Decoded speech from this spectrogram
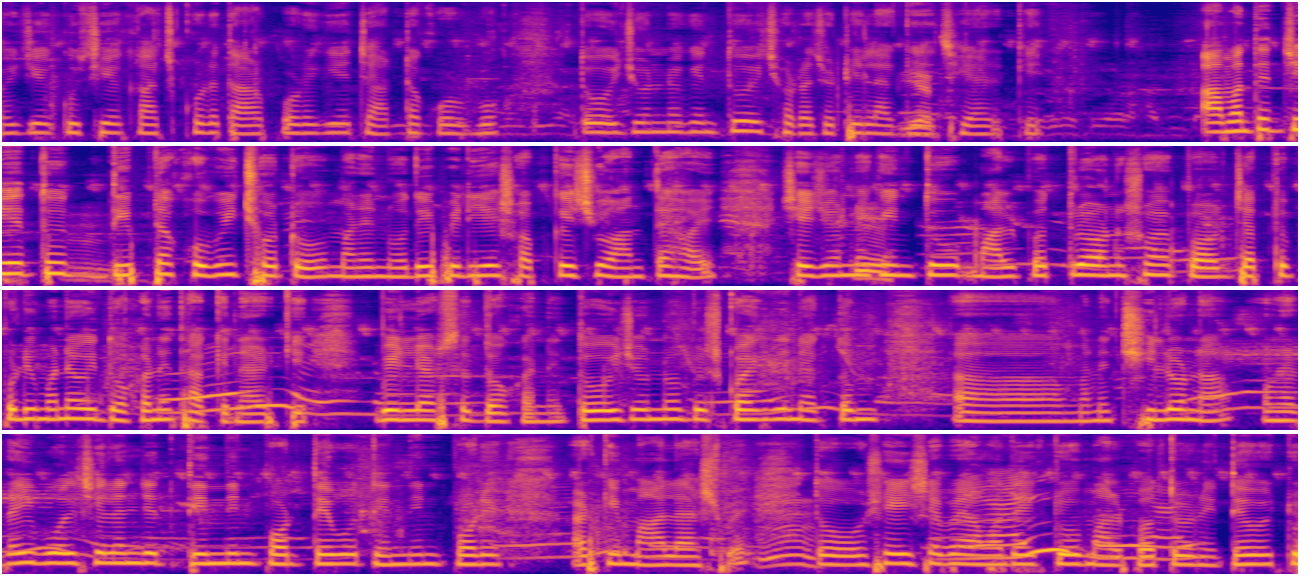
ওই যে গুছিয়ে কাজ করে তারপরে গিয়ে চানটা করব। তো ওই জন্য কিন্তু ওই ছোটাছুটি লাগিয়েছি আর কি। আমাদের যেহেতু দ্বীপটা খুবই ছোট মানে নদী পেরিয়ে সব কিছু আনতে হয় সেই জন্য কিন্তু মালপত্র অনেক সময় পর্যাপ্ত পরিমাণে ওই দোকানে থাকে না আর কি বিল্ডার্সের দোকানে। তো ওই জন্য বেশ কয়েকদিন একদম মানে ছিল না। ওনারাই বলছিলেন যে তিন দিন পর দেবো তিন দিন পরে আর কি মাল আসবে। তো সেই হিসাবে আমাদের একটু মালপত্র নিতেও একটু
